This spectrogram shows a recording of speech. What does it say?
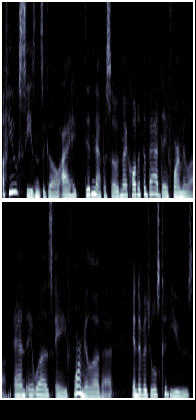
A few seasons ago, I did an episode and I called it the Bad Day Formula, and it was a formula that individuals could use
